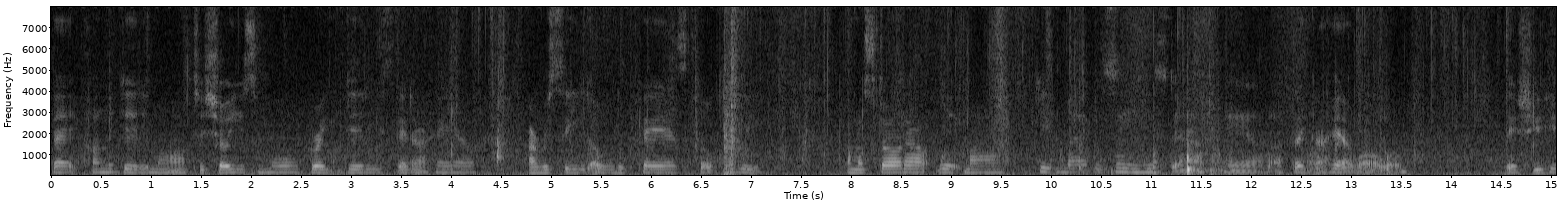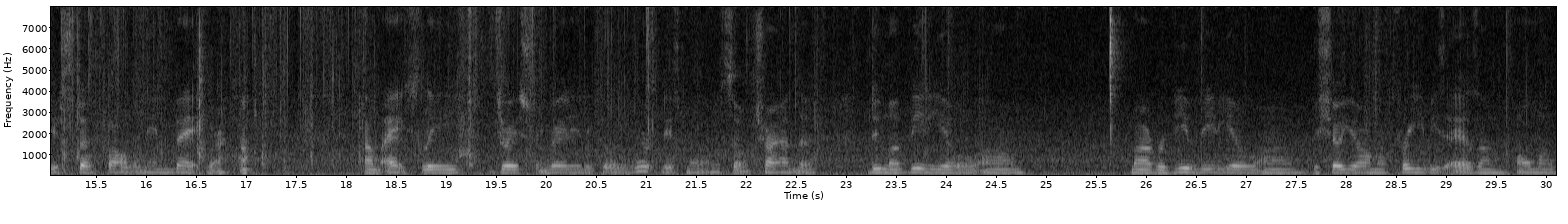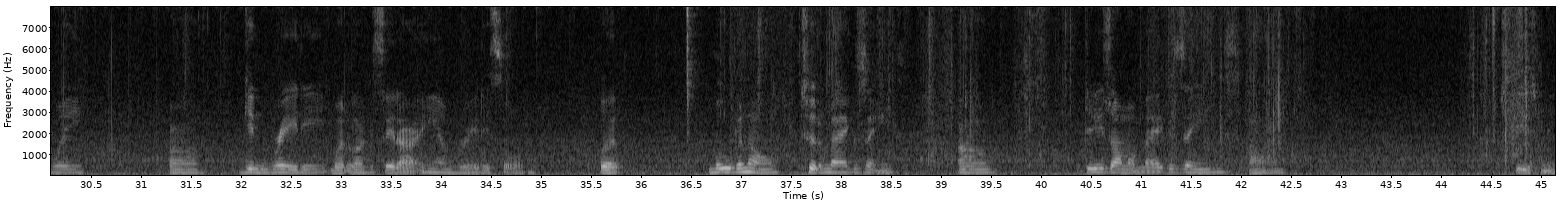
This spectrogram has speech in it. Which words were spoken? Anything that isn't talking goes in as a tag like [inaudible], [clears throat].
back from the Goodie Mob to show you some more great goodies that I have I received over the past couple weeks. I'm going to start out with my few magazines that I have. I think I have all of them. As you hear stuff falling in the background. [laughs] I'm actually dressed and ready to go to work this morning so I'm trying to do my video um, my review video um, to show you all my freebies as I'm on my way uh, getting ready. But like I said I am ready so but moving on to the magazines. Um, these are my magazines um, excuse me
